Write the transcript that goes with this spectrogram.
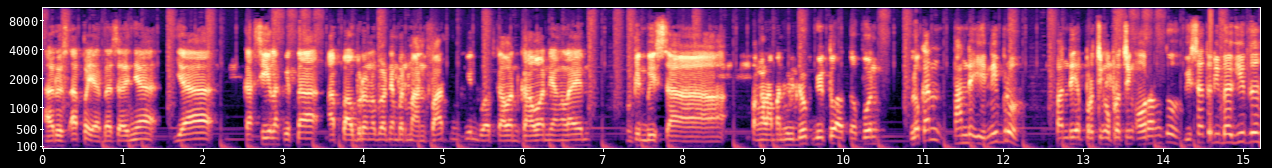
harus apa ya bahasanya ya kasihlah kita apa obrolan-obrolan yang bermanfaat mungkin buat kawan-kawan yang lain. Mungkin bisa pengalaman hidup gitu ataupun lo kan pandai ini bro. Pandai approaching approaching orang tuh bisa tuh dibagi tuh.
